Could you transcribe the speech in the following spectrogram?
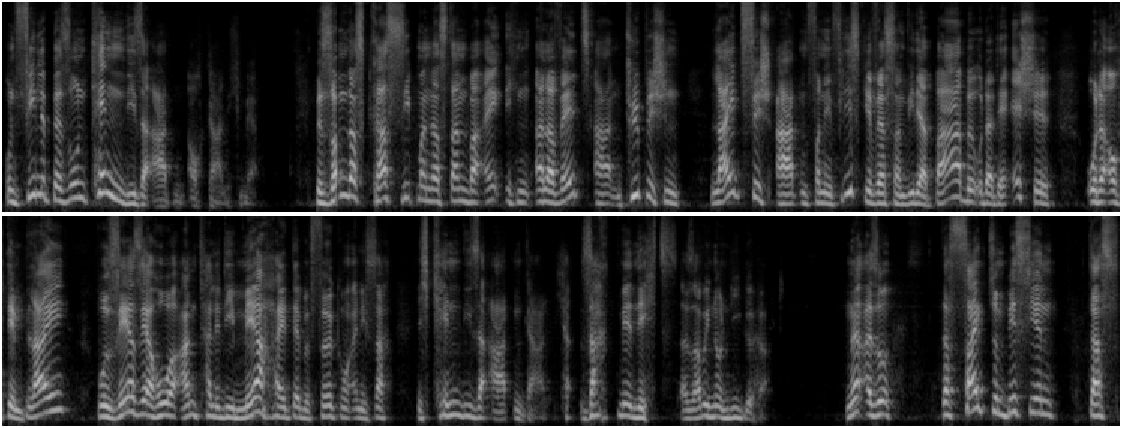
Und viele Personen kennen diese Arten auch gar nicht mehr. Besonders krass sieht man das dann bei eigentlichen Allerweltsarten, typischen Leitfischarten von den Fließgewässern wie der Barbe oder der Esche oder auch dem Blei, wo sehr, sehr hohe Anteile, die Mehrheit der Bevölkerung eigentlich sagt, ich kenne diese Arten gar nicht. Sagt mir nichts. Also habe ich noch nie gehört. Ne? Also das zeigt so ein bisschen, dass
